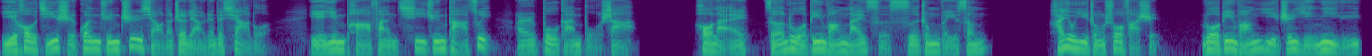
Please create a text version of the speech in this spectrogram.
以后即使官军知晓了这两人的下落，也因怕犯欺君大罪而不敢捕杀。后来则骆宾王来此寺中为僧。还有一种说法是，骆宾王一直隐匿于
